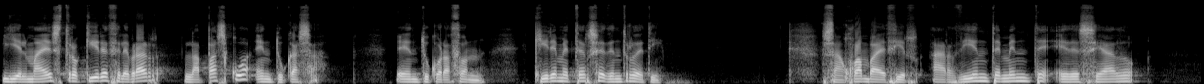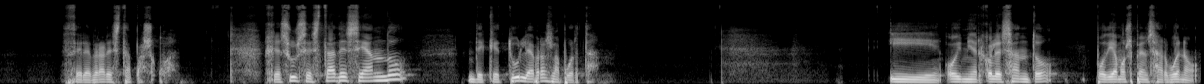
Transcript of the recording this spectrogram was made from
Y el Maestro quiere celebrar la Pascua en tu casa, en tu corazón. Quiere meterse dentro de ti. San Juan va a decir, ardientemente he deseado celebrar esta Pascua. Jesús está deseando de que tú le abras la puerta. Y hoy miércoles santo podíamos pensar, bueno,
